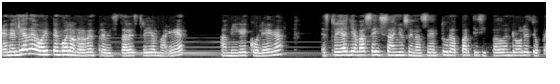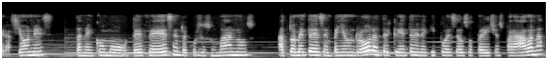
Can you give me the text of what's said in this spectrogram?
En el día de hoy tengo el honor de entrevistar a Estrella Almaguer, amiga y colega. Estrella lleva seis años en Accenture, ha participado en roles de operaciones, también como TFS en recursos humanos. Actualmente desempeña un rol ante el cliente en el equipo de Sales Operations para Havana,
